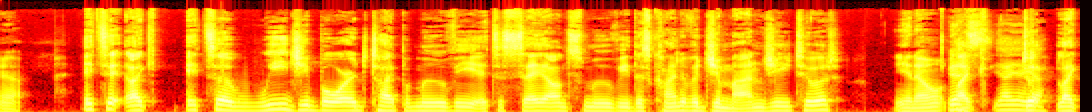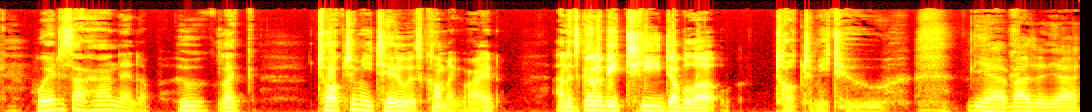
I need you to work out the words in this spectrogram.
Yeah. It's a, like it's a Ouija board type of movie. It's a séance movie. There's kind of a Jumanji to it. You know, Yes. like Yeah, yeah, do- yeah. like where does that hand end up? Who like Talk to Me Too is coming, right? And it's going to be T double O. Talk to Me Too. Yeah, imagine. Yeah.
